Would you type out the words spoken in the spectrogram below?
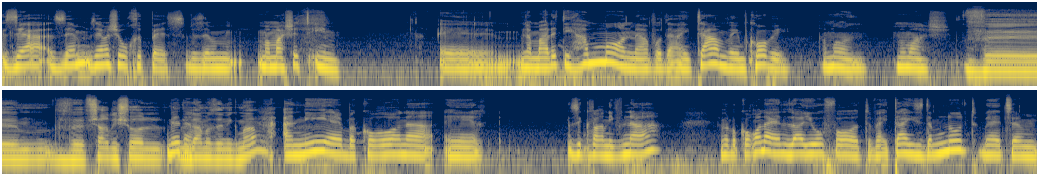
זה, זה, זה מה שהוא חיפש, וזה ממש התאים. Uh, למדתי המון מהעבודה איתם ועם קובי, המון, ממש. ו... ואפשר לשאול בטח. למה זה נגמר? אני uh, בקורונה, uh, זה כבר נבנה, אבל בקורונה לא היו הופעות, והייתה הזדמנות בעצם,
